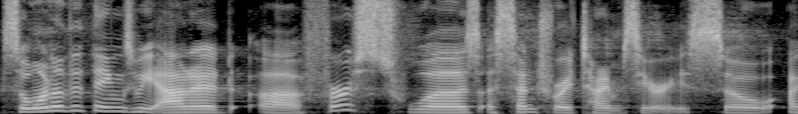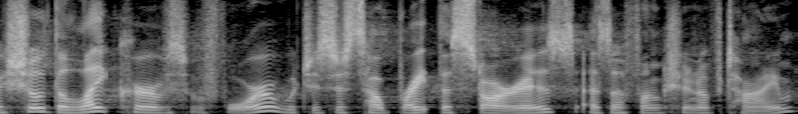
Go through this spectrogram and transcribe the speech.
So one of the things we added uh, first was a centroid time series. So I showed the light curves before, which is just how bright the star is as a function of time.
